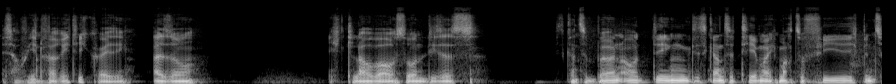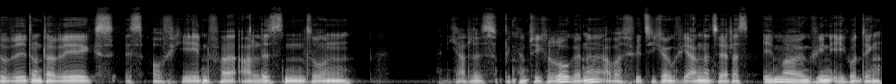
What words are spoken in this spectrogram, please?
Ist auf jeden Fall richtig crazy. Also, ich glaube auch so dieses, das ganze Burnout-Ding, dieses ganze Thema, ich mache zu viel, ich bin zu wild unterwegs, ist auf jeden Fall alles ein, so ein, nicht alles, ich bin kein Psychologe, ne? aber es fühlt sich irgendwie an, als wäre das immer irgendwie ein Ego-Ding.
